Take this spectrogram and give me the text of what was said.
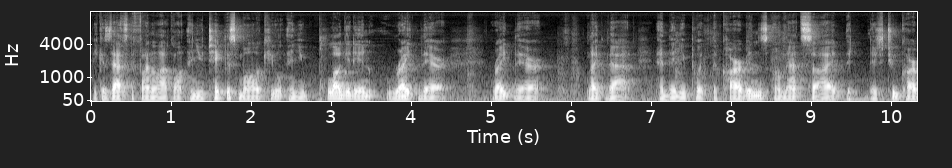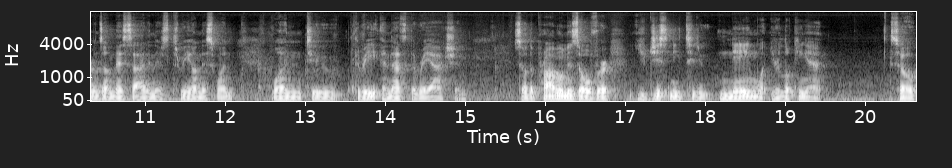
because that's the final alcohol. And you take this molecule and you plug it in right there, right there, like that. And then you put the carbons on that side. There's two carbons on this side and there's three on this one. One, two, three, and that's the reaction. So the problem is over. You just need to name what you're looking at. So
